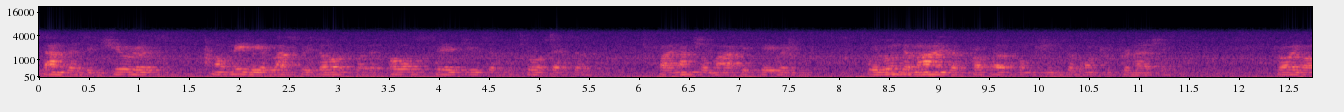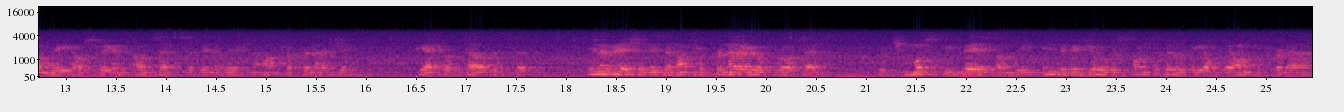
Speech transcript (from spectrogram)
stand as insurers not merely of last resort but at all stages of the process of financial market dealing will undermine the proper functions of entrepreneurship. Drawing on the Austrian concepts of innovation and entrepreneurship, Pietro tells us that innovation is an entrepreneurial process which must be based on the individual responsibility of the entrepreneur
